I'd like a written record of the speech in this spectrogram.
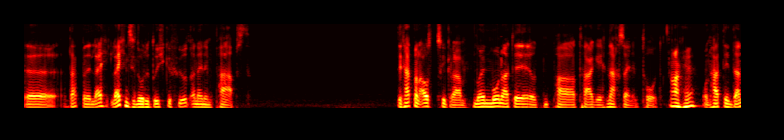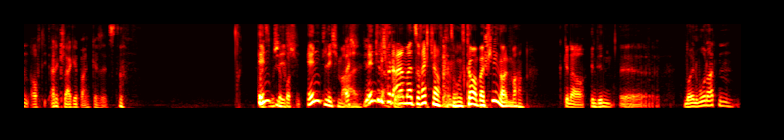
äh, da hat man eine Leich Leichensynode durchgeführt an einem Papst. Den hat man ausgegraben, neun Monate und ein paar Tage nach seinem Tod Okay. und hat den dann auf die Anklagebank gesetzt. Endlich, endlich mal. Weißt- ja, endlich wird ja. einmal zur Rechenschaft gezogen. Das können wir bei vielen Leuten machen. Genau, in den äh, neun Monaten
